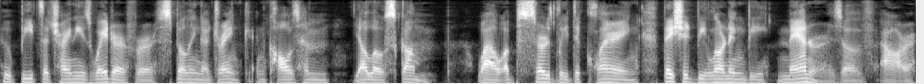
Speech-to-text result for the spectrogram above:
who beats a Chinese waiter for spilling a drink and calls him yellow scum while absurdly declaring they should be learning the manners of our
